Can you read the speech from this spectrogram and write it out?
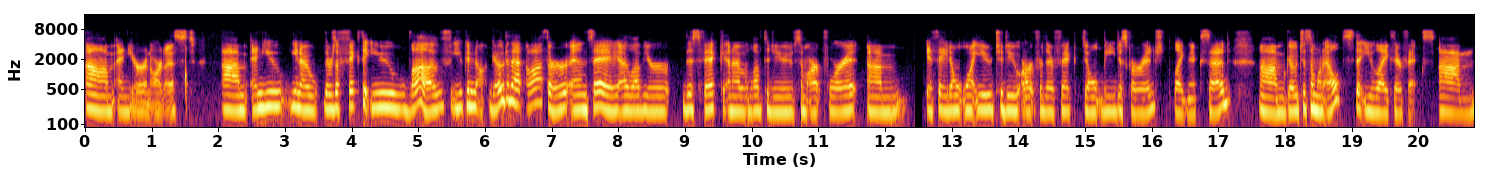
um, and you're an artist, um, and you you know there's a fic that you love, you can go to that author and say, I love your this fic, and I would love to do some art for it. Um, if they don't want you to do art for their fic, don't be discouraged. Like Nick said, um, go to someone else that you like their fics. Um,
